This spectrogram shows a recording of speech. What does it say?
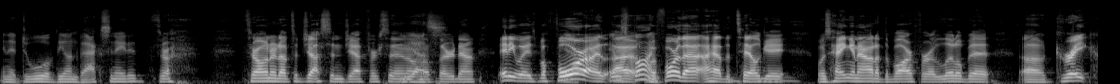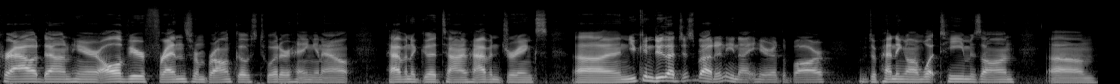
in a duel of the unvaccinated? Throw, throwing it up to Justin Jefferson on the third down. Anyways, before I, I before that, I had the tailgate. Was hanging out at the bar for a little bit. Uh, great crowd down here. All of your friends from Broncos Twitter hanging out, having a good time, having drinks, uh, and you can do that just about any night here at the bar, depending on what team is on. Um,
